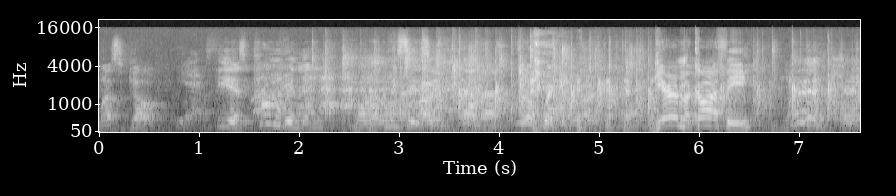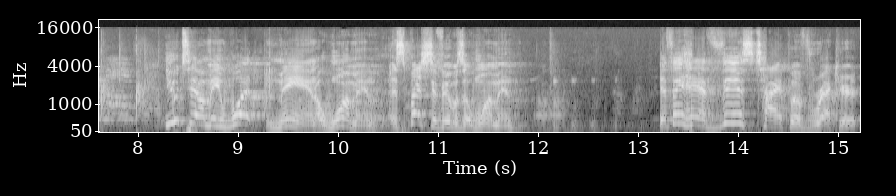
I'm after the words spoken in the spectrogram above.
must go. Yes. He has proven that, he, hold on, let me say this here, real quick. Garry McCarthy, you tell me what man or woman, especially if it was a woman, if they had this type of record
